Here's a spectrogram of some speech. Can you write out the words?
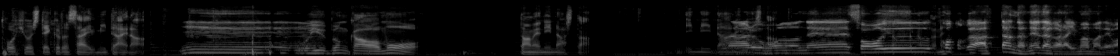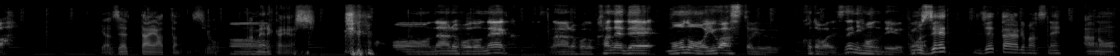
投票してくださいみたいな、うーん。そういう文化をもうダメになした。になりまなる。ほどね。そういうことがあったんだね、だから今までは。いや、絶対あったんですよ。アメリカやし。なるほどね。なるほど。金で物を言わすという言葉ですね、日本で言うと。もうぜ絶対ありますね。あの、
